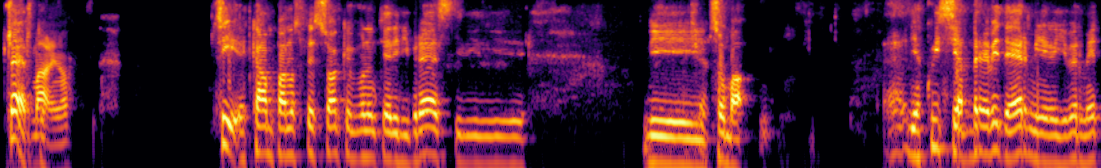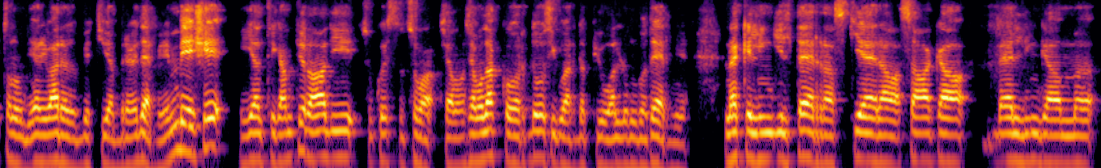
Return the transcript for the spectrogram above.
Certo. Male, no? Sì, e campano spesso anche volentieri di prestiti, di, di certo. insomma, eh, di acquisti a breve termine che gli permettono di arrivare ad obiettivi a breve termine. Invece, negli altri campionati, su questo insomma siamo, siamo, d'accordo, si guarda più a lungo termine. Non è che l'Inghilterra schiera Saka, Bellingham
